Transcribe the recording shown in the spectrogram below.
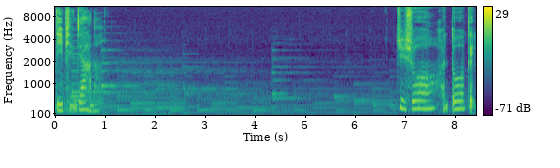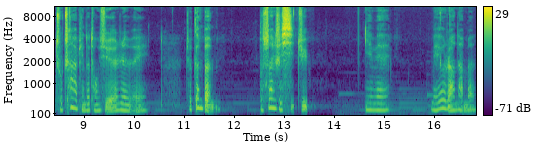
低评价呢？据说很多给出差评的同学认为，这根本不算是喜剧，因为没有让他们。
